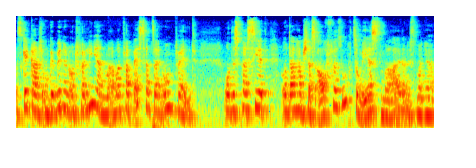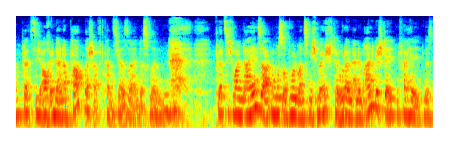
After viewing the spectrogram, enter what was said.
Es geht gar nicht um Gewinnen und Verlieren, man verbessert sein Umfeld und es passiert, und dann habe ich das auch versucht zum ersten Mal, dann ist man ja plötzlich auch in einer Partnerschaft, kann es ja sein, dass man plötzlich mal Nein sagen muss, obwohl man es nicht möchte, oder in einem Angestelltenverhältnis.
